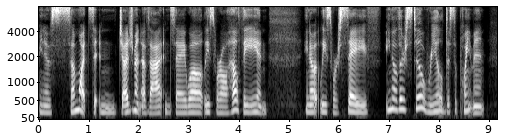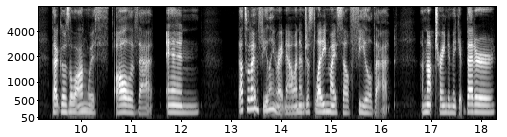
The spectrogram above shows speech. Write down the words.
you know, somewhat sit in judgment of that and say, well, at least we're all healthy and, you know, at least we're safe you know, there's still real disappointment that goes along with all of that. And that's what I'm feeling right now. And I'm just letting myself feel that. I'm not trying to make it better.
